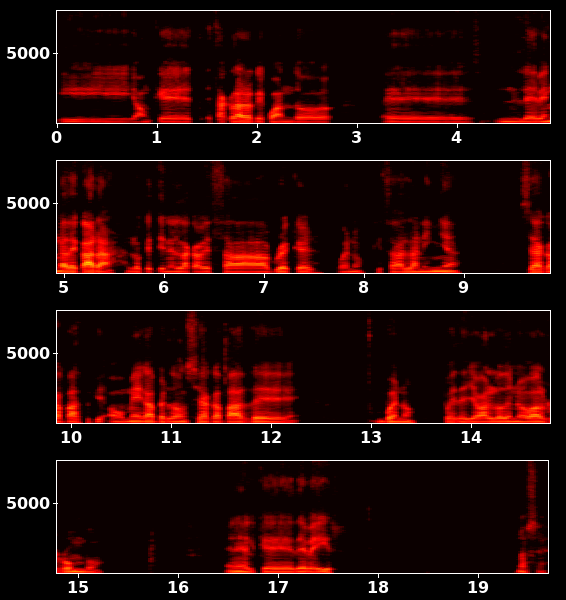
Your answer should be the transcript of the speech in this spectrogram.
y aunque está claro que cuando eh, le venga de cara lo que tiene en la cabeza Breaker, bueno, quizás la niña sea capaz, Omega, perdón, sea capaz de, bueno, pues de llevarlo de nuevo al rumbo en el que debe ir. No sé,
